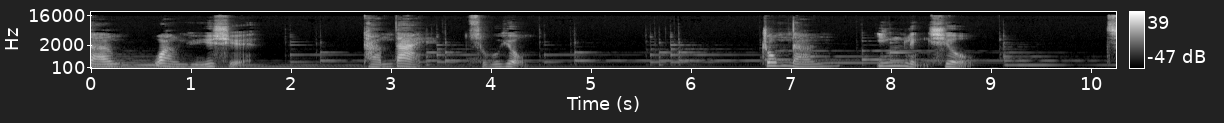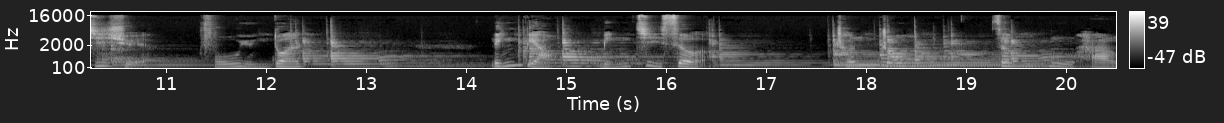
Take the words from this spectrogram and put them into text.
南望雨雪唐代祖咏。终南阴岭秀积雪浮云端。林表明霁色城中增暮寒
